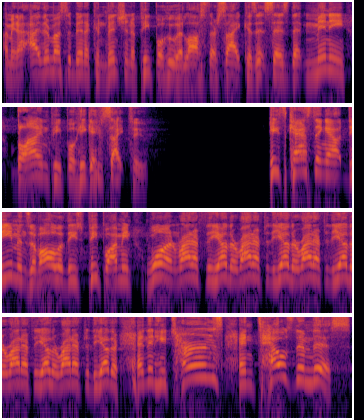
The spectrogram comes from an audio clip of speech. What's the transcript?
I mean, I, I, there must have been a convention of people who had lost their sight because it says that many blind people he gave sight to. He's casting out demons of all of these people. I mean, one right after the other, right after the other, right after the other, right after the other, right after the other. And then he turns and tells them this.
